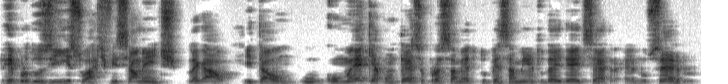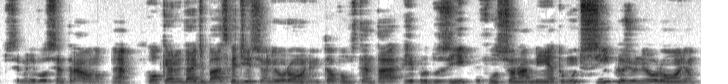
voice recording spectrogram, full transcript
reproduzir isso artificialmente. Legal. Então, o, como é que acontece o processamento do pensamento, da ideia, etc? É no cérebro, sistema nervoso central, não, né? Qualquer unidade básica disso é o neurônio. Então, vamos tentar reproduzir o funcionamento muito simples de um neurônio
